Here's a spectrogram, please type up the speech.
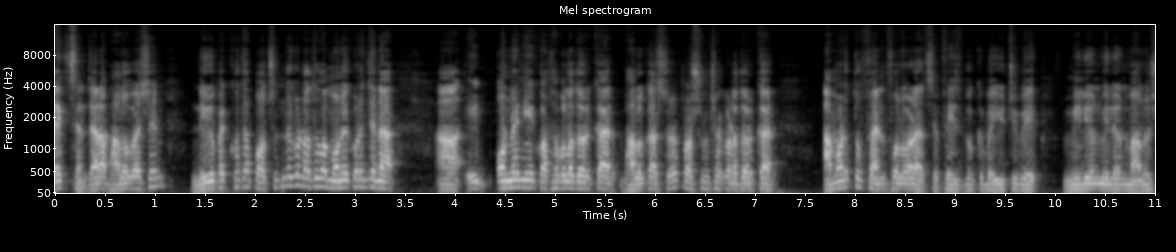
দেখছেন। যারা ভালোবাসেন, নিরপেক্ষতা পছন্দ করেন অথবা মনে করেন যে না এই অন্যায় নিয়ে কথা বলা দরকার, ভালো কাজ করা, প্রশংসা করা দরকার। আমার তো ফ্যান ফলোয়ার আছে ফেসবুকে বা ইউটিউবে মিলিয়ন মিলিয়ন মানুষ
